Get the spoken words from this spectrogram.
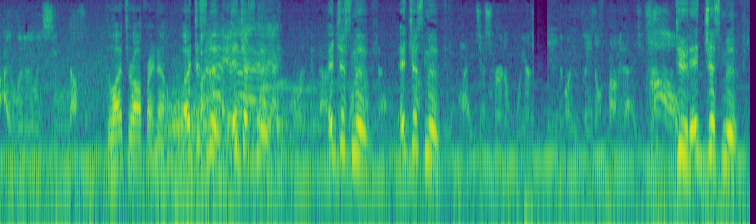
I literally see nothing. The lights are off right now. Oh, it just moved. It just moved. It just moved. It just moved. I just heard a weird noise. Please don't tell me that. as you said How? Dude, it just moved.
